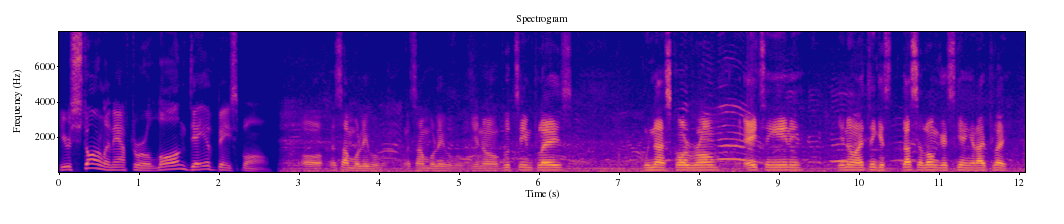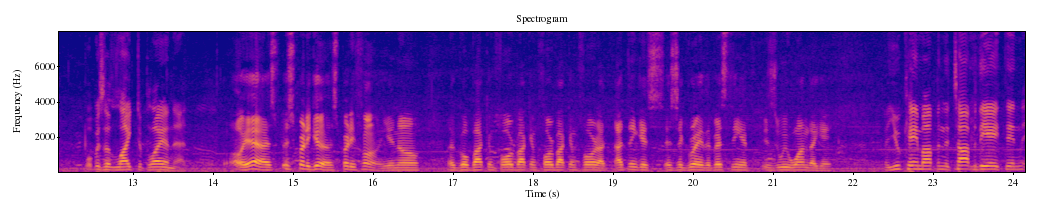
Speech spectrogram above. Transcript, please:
Here's Starlin after a long day of baseball. Oh, it's unbelievable. It's unbelievable. You know, good team plays. We not scored wrong. 18 inning. You know, I think it's that's the longest game that I play. What was it like to play in that? Oh yeah, it's, it's pretty good. It's pretty fun. You know, I go back and forth, back and forth, back and forth. I, I think it's it's a great. The best thing is we won that game. You came up in the top of the eighth in,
